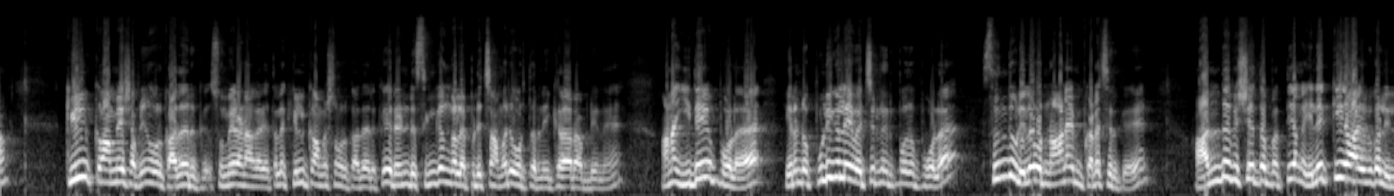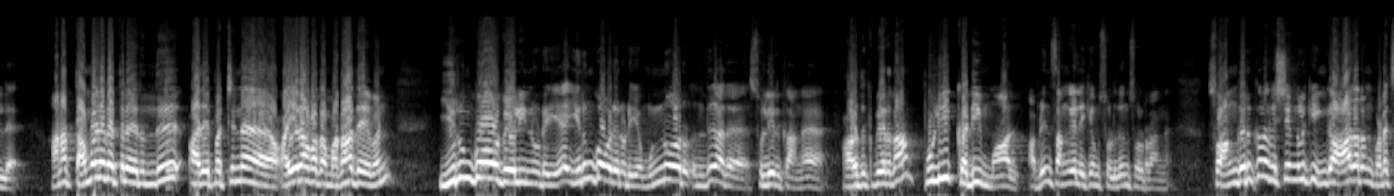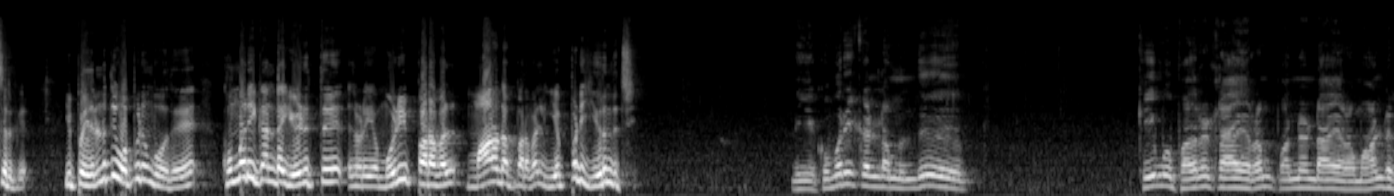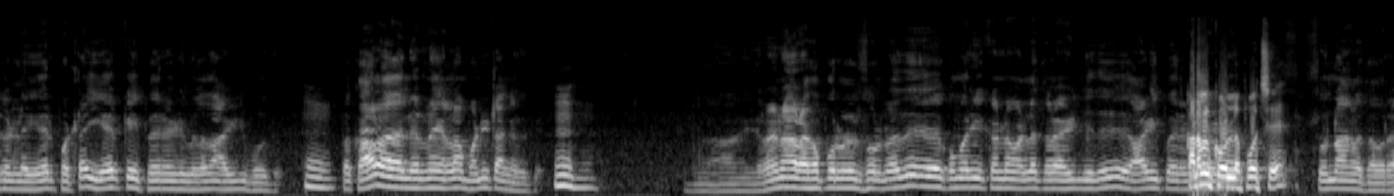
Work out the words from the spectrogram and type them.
கில் காமேஷ் அப்படின்னு ஒரு கதை இருக்குது சுமேர நகரத்தில் கில் காமேஷ்னு ஒரு கதை இருக்குது ரெண்டு சிங்கங்களை பிடிச்ச மாதிரி ஒருத்தர் நிற்கிறார் அப்படின்னு. ஆனால் இதே போல இரண்டு புலிகளை வச்சுட்டு நிற்பது போல சிந்துவெளியில் ஒரு நாணயம் கிடச்சிருக்கு. அந்த விஷயத்தை பற்றி அங்கே இலக்கிய ஆய்வுகள் இல்லை. ஆனால் தமிழகத்தில் இருந்து அதை பற்றின ஐராவத மகாதேவன் இருங்கோவேலினுடைய இருங்கோவேலினுடைய முன்னோர் வந்து அதை சொல்லியிருக்காங்க. அதுக்கு பேர் தான் புலி கடி மால் அப்படின்னு சங்க இலக்கியம் சொல்லுதுன்னு சொல்றாங்க. ஸோ அங்க இருக்கிற விஷயங்களுக்கு இங்க ஆதாரம் கிடைச்சிருக்கு. இப்போ இது ரெண்டுத்தையும் ஒப்பிடும்போது குமரி கண்ட எழுத்து இதனுடைய மொழி பரவல் மானுட பரவல் எப்படி இருந்துச்சு? நீங்கள் குமரிக்கண்டம் வந்து கிமு பதினெட்டாயிரம் பன்னெண்டாயிரம் ஆண்டுகளில் ஏற்பட்ட இயற்கை பேரழிவில் தான் அழிஞ்சு போகுது. இப்போ கால நிர்ணயம் எல்லாம் பண்ணிட்டாங்க அதுக்கு ம் ம். இரணா ரகப்பொருள் சொல்கிறது குமரி கண்டம் வெள்ளத்தில் அழிஞ்சது ஆழிப்பேரலை கடல் கோல்ல போச்சு. சொன்னாங்களே தவிர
